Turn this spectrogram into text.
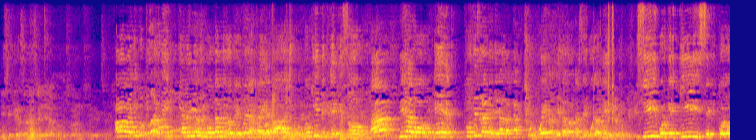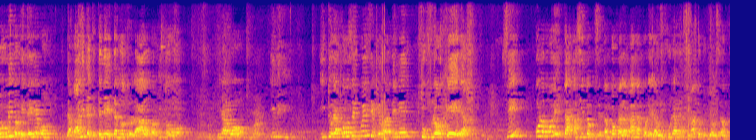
ni siquiera sabe enseñar a profesor, no sé. Ay, ¿y por qué sabés que has venido rebotando de otra escuela acá al barrio? ¿Con quién te crees que sos? ¿Ah? Mira vos, eh, ¿por qué será que has llegado acá? Por bueno has llegado acá seguramente. Sí, porque quise, con los humitos que tenemos, las ganitas que tenés están en otro lado, papito vos. Mira vos. Y, y, y tú, la consecuencia que va a tener tu flojera. ¿Sí? Vos no podés estar haciendo que se te antoja la gana por el auricular nacional que estoy usando.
